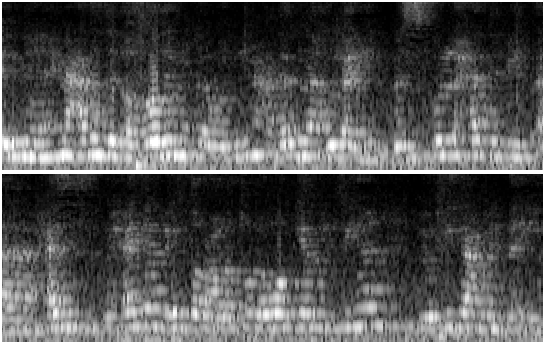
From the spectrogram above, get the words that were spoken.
إن إحنا عدد الأفراد المكونين عددنا قليل بس كل حد بيبقى حاسس بحاجة بيفضل على طول هو مكمل فيها بيبقى في دعم الباقيين.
